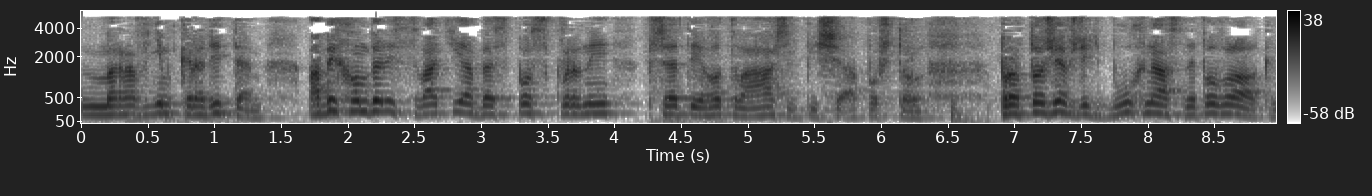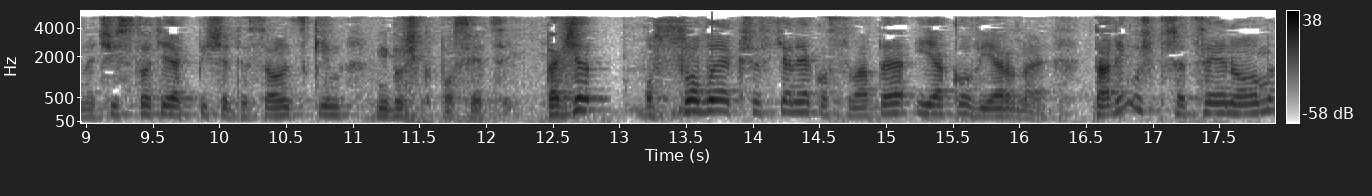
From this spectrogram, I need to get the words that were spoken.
mravním kreditem. Abychom byli svatí a bez poskvrny před jeho tváří, píše Apoštol. Protože vždyť Bůh nás nepovolal k nečistotě, jak píše Tesalonickým, nýbrž k posvěci. Takže oslovuje křesťany jako svaté i jako věrné. Tady už přece jenom,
